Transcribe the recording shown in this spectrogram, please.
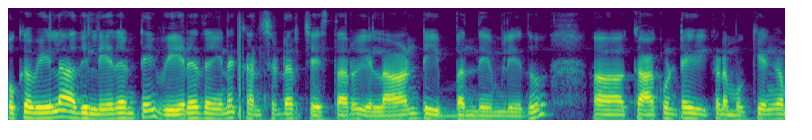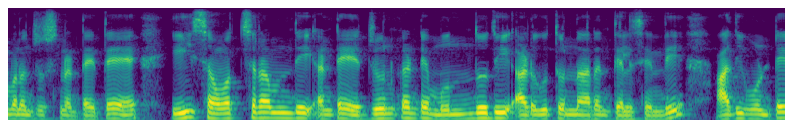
ఒకవేళ అది లేదంటే వేరేదైనా కన్సిడర్ చేస్తారు. ఎలాంటి ఇబ్బంది ఏం లేదు కాకుంటే ఇక్కడ ముఖ్యంగా మనం చూసినట్టయితే ఈ సంవత్సరంది అంటే జూన్ కంటే ముందుది అడుగుతున్నారని తెలిసింది. అది ఉంటే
